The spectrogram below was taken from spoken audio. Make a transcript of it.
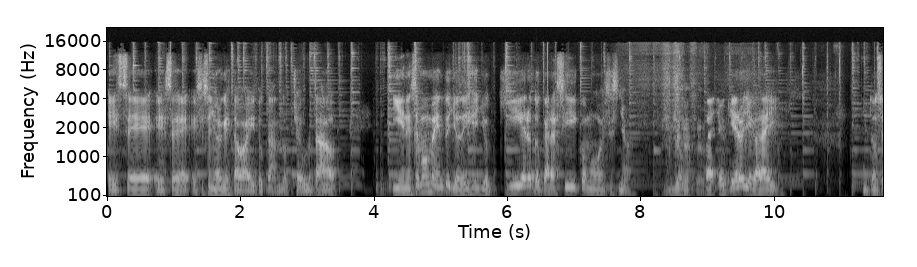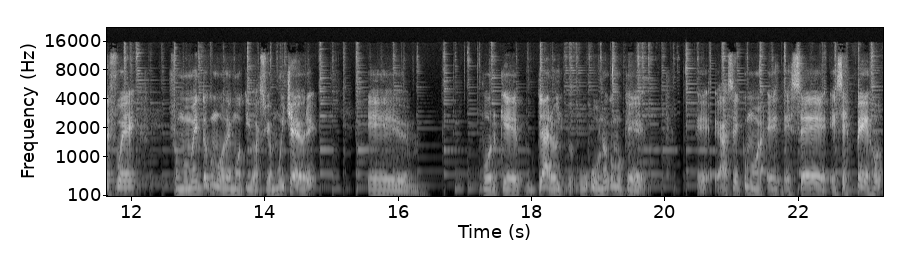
ese, ese, ese señor que estaba ahí tocando, Che Hurtado. Y en ese momento yo dije, yo quiero tocar así como ese señor. Yo, o sea, yo quiero llegar ahí. Entonces fue, fue un momento como de motivación muy chévere. Eh, porque, claro, uno como que eh, hace como e, ese, ese espejo.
